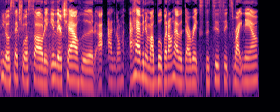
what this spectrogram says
you know, sexual assaulted in their childhood. I, I don't, I have it in my book, but I don't have the direct statistics right now.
